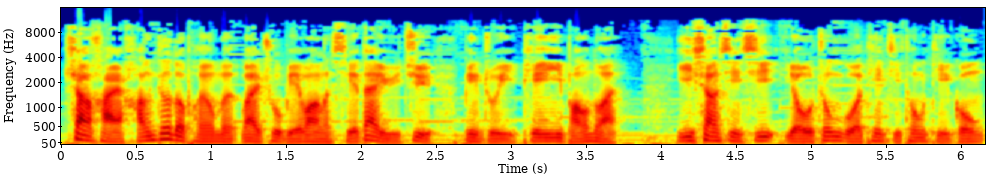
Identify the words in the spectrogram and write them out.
上海、杭州的朋友们外出别忘了携带雨具，并注意添衣保暖。以上信息由中国天气通提供。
